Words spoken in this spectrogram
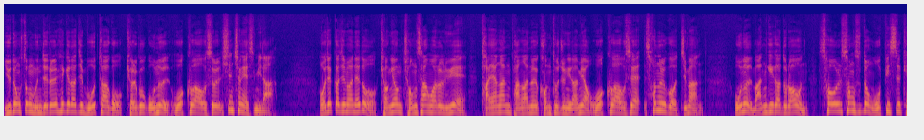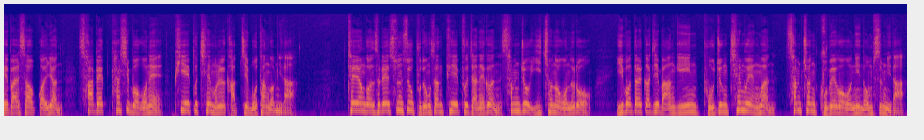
유동성 문제를 해결하지 못하고 결국 오늘 워크아웃을 신청했습니다. 어제까지만 해도 경영 정상화를 위해 다양한 방안을 검토 중이라며 워크아웃에 선을 그었지만 오늘 만기가 돌아온 서울 성수동 오피스 개발 사업 관련 480억 원의 PF 채무를 갚지 못한 겁니다. 태영건설의 순수 부동산 PF 잔액은 3조 2천억 원으로 이번 달까지 만기인 보증 채무액만 3,900억 원이 넘습니다.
